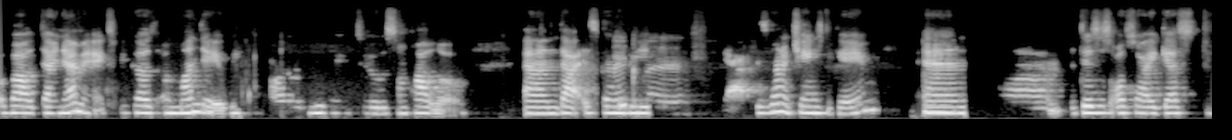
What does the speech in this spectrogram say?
about dynamics, because on Monday we are moving to Sao Paulo. and that is going to be yeah, it's going to change the game. Mhm. And um, this is also, I guess, to,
